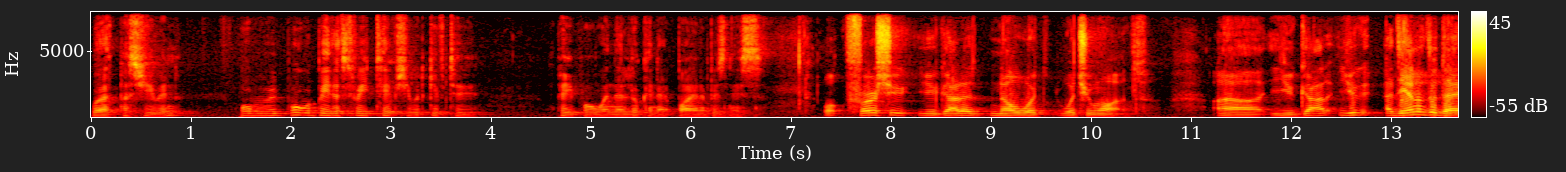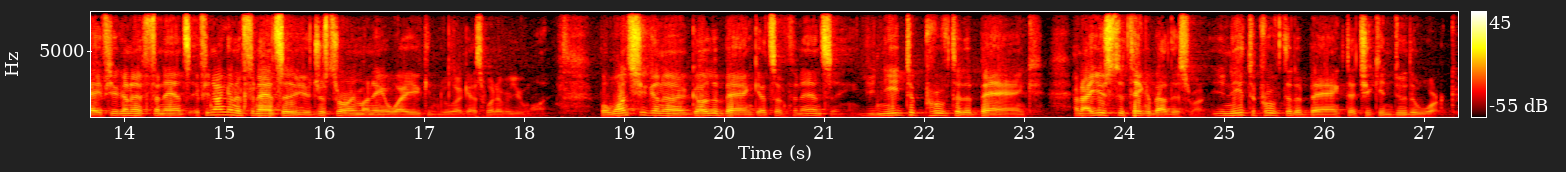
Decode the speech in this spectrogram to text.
worth pursuing. What would, what would be the three tips you would give to people when they're looking at buying a business? Well, first you, you got to know what, what you want. Uh, you got you at the end of the day, if you're going to finance, if you're not going to finance it, you're just throwing money away. You can do, I guess, whatever you want. But once you're going to go to the bank, get some financing, you need to prove to the bank. And I used to think about this one. You need to prove to the bank that you can do the work.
